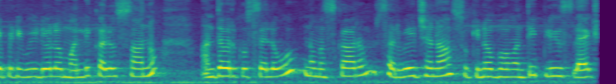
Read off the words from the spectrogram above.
రేపటి వీడియోలో మళ్ళీ కలుస్తాను. అంతవరకు సెలవు. నమస్కారం. సర్వేజన సుఖినోభవంతి సుఖినో భవంతి. ప్లీజ్ లైక్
